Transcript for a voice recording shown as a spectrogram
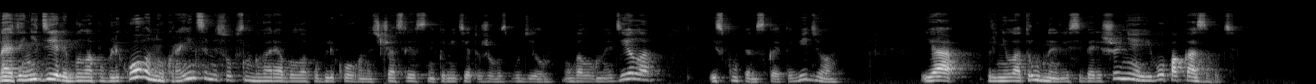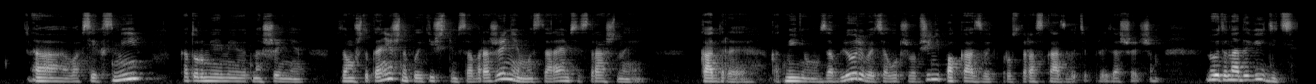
на этой неделе было опубликовано, украинцами, собственно говоря, было опубликовано. Сейчас Следственный комитет уже возбудил уголовное дело. Из Купенска это видео. Я приняла трудное для себя решение его показывать э, во всех СМИ, к которым я имею отношение. Потому что, конечно, по этическим соображениям мы стараемся страшные кадры как минимум заблюривать, а лучше вообще не показывать, просто рассказывать о произошедшем. Но это надо видеть.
